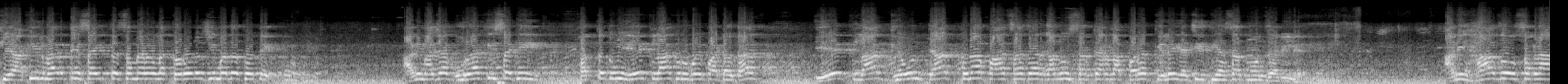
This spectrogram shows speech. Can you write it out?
की अखिल भारतीय साहित्य संमेलनाला करोडोची मदत होते. आणि माझ्या गुराखीसाठी फक्त तुम्ही एक लाख रुपये पाठवता. एक लाख घेऊन त्यात पुन्हा पाच हजार घालून सरकारला परत केले याची इतिहासात नोंद झालेली आहे. आणि हा जो सगळा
